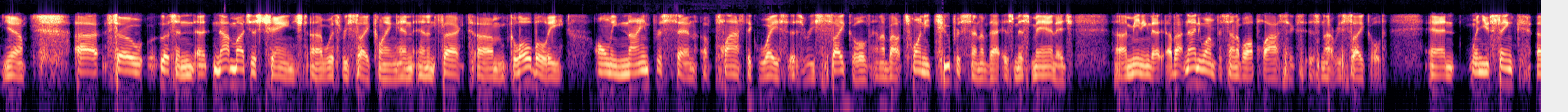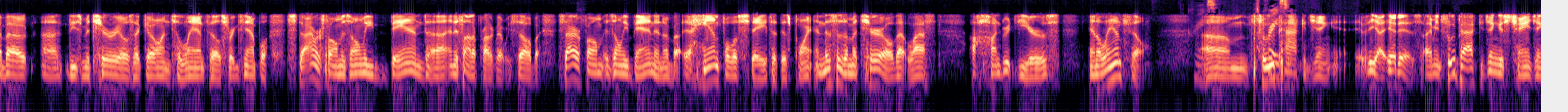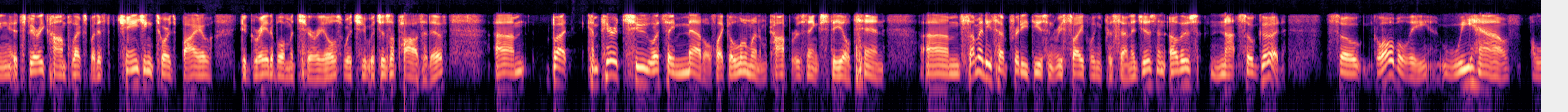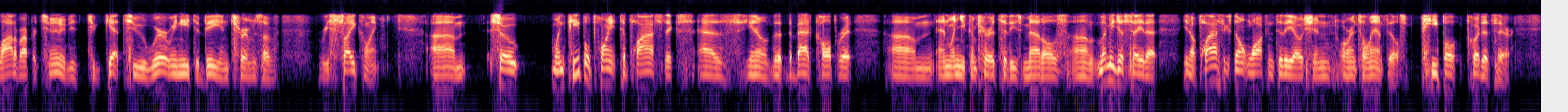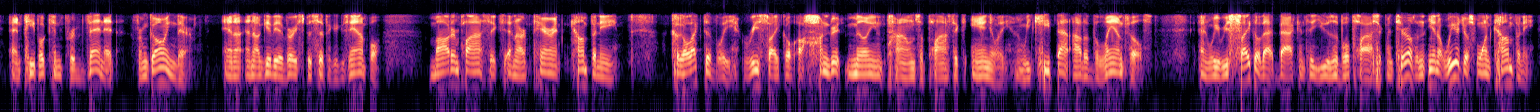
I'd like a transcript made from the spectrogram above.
Yeah. Uh, so, listen, uh, not much has changed uh, with recycling. And, and in fact, um, globally, only 9% of plastic waste is recycled, and about 22% of that is mismanaged, uh, meaning that about 91% of all plastics is not recycled. And when you think about uh, these materials that go into landfills, for example, styrofoam is only banned, uh, and it's not a product that we sell, but styrofoam is only banned in about a handful of states at this point, and this is a material that lasts a hundred years in a landfill. Um, food crazy. packaging, yeah, it is. I mean, food packaging is changing. It's very complex, but it's changing towards biodegradable materials, which which is a positive. Um, but compared to, let's say, metals like aluminum, copper, zinc, steel, tin, um, some of these have pretty decent recycling percentages, and others not so good. So globally, we have a lot of opportunity to get to where we need to be in terms of recycling. Um, so when people point to plastics as you know the, the bad culprit, um, and when you compare it to these metals, uh, let me just say that you know plastics don't walk into the ocean or into landfills. People put it there, and people can prevent it from going there. And, and I'll give you a very specific example. Modern Plastics and our parent company collectively recycle 100 million pounds of plastic annually, and we keep that out of the landfills and we recycle that back into usable plastic materials. And you know, we are just one company,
